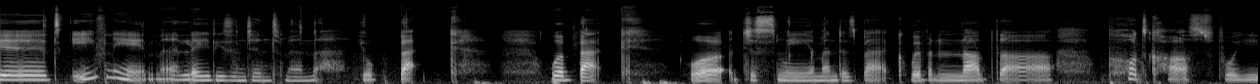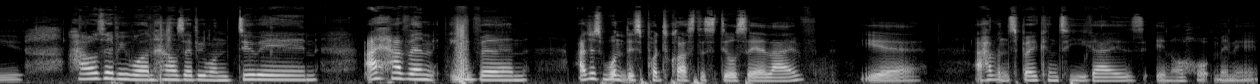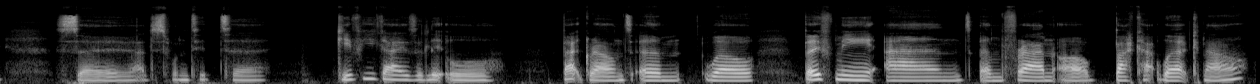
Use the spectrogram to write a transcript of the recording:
Good evening, ladies and gentlemen. You're back. We're back. Or just me, Amanda's back with another podcast for you. How's everyone? How's everyone doing? I haven't even. I just want this podcast to still stay alive. Yeah. I haven't spoken to you guys in a hot minute. So I just wanted to give you guys a little background. Um, well, both me and um, Fran are back at work now,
